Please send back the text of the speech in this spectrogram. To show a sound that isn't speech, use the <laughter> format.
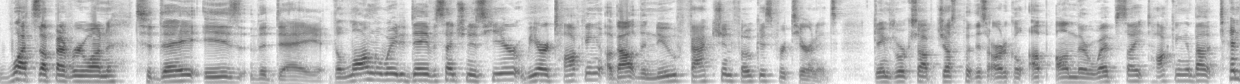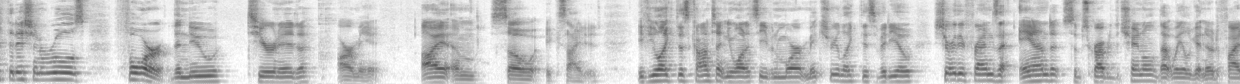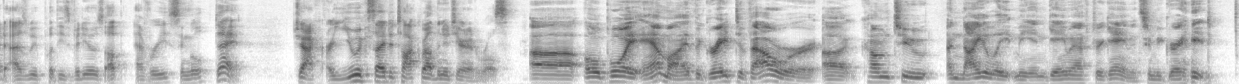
What's up, everyone? Today is the day. The long awaited day of Ascension is here. We are talking about the new faction focus for Tyranids. Games Workshop just put this article up on their website talking about 10th edition rules for the new Tyranid army. I am so excited. If you like this content and you want to see even more, make sure you like this video, share with your friends, and subscribe to the channel. That way you'll get notified as we put these videos up every single day. Jack, are you excited to talk about the new Tyranid rules? Uh, oh boy, am I. The Great Devourer uh, come to annihilate me in game after game. It's going to be great. <laughs>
